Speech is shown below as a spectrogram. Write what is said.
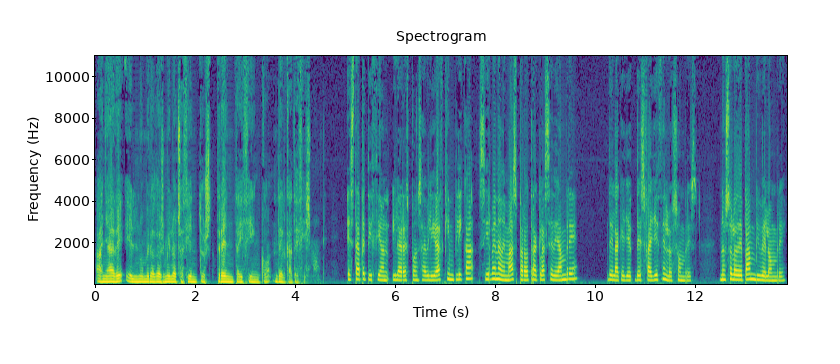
añade el número 2835 del catecismo. Esta petición y la responsabilidad que implica sirven además para otra clase de hambre de la que desfallecen los hombres. No solo de pan vive el hombre,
